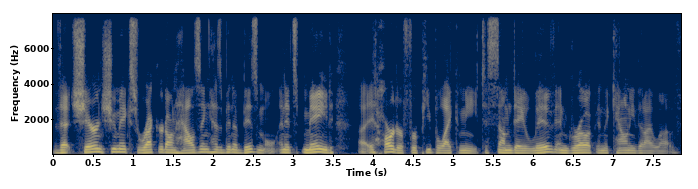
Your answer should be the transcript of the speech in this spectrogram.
that Sharon Shewmake's record on housing has been abysmal, and it's made uh, it harder for people like me to someday live and grow up in the county that I love.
